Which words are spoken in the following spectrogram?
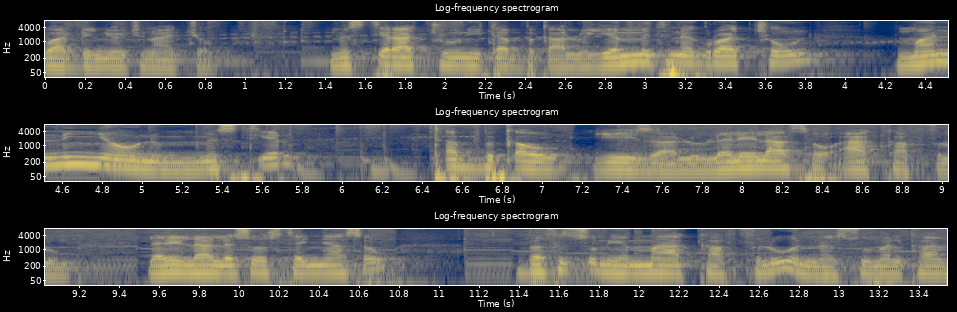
ጓደኞች ናቸው። ምስጢራችሁን ይጠብቃሉ። የምትነግሯቸውን ማንኛውንም ምስጢር ጠብቀው ይይዛሉ። ለሌላ ሰው አያካፍሉም። ለሌላ ለሶስተኛ ሰው በፍጹም የማያካፍሉ እነሱ መልካም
